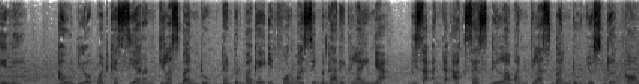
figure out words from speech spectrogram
Kini, audio podcast siaran Kilas Bandung dan berbagai informasi menarik lainnya bisa Anda akses di laman kilasbandungnews.com.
